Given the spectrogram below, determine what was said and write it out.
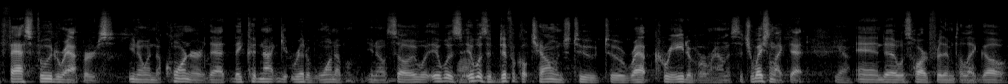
fast food wrappers, you know, in the corner that they could not get rid of one of them. You know, so it, it was it was a difficult challenge to to wrap creative around a situation like that. Yeah. And it was hard for them to let go.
